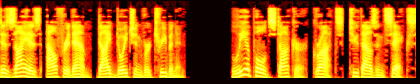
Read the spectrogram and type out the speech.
De Zayas, Alfred M., Die Deutschen Vertriebenen. Leopold Stocker, Graz, 2006.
